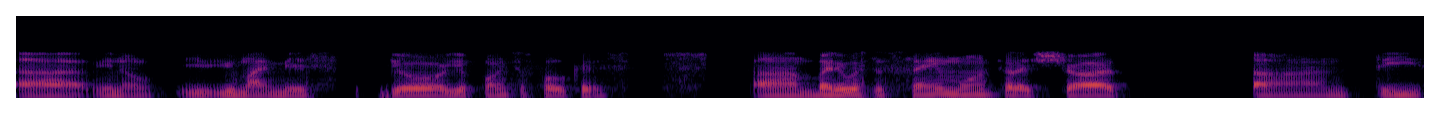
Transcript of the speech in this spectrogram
uh, you know, you, you might miss your your points of focus. Um, but it was the same ones that I shot on these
